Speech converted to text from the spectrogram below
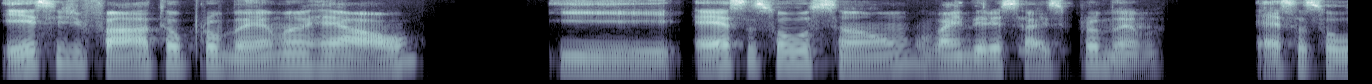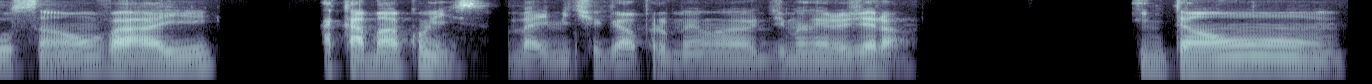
esse de fato é o problema real e essa solução vai endereçar esse problema. Essa solução vai acabar com isso, vai mitigar o problema de maneira geral. Então,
